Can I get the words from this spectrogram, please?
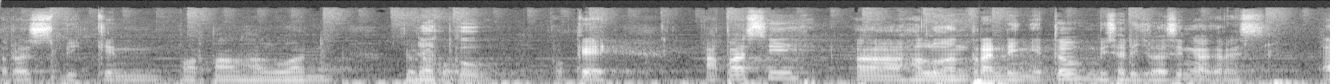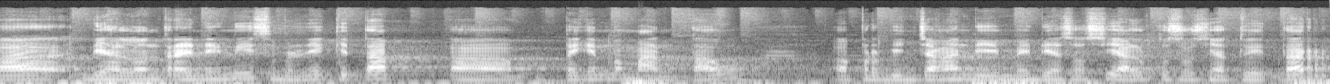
Terus bikin portal haluan.co. .co. Oke, apa sih uh, haluan trending itu? Bisa dijelasin nggak, Chris? Uh, di Haluan Trending ini sebenarnya kita uh, pengen memantau uh, perbincangan di media sosial khususnya Twitter.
